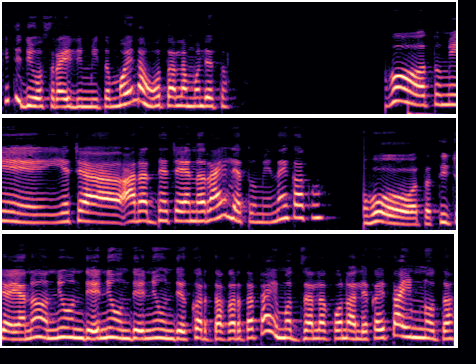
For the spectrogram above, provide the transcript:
किती दिवस राहिली मी तर? महिना होत आला मला तर. हो तुम्ही याच्या आराध्याच्या यानं राहिले तुम्ही नाही काकू? हो आता तिच्या यानं नेऊन दे नेऊन दे नेऊन दे. करता करता टाईमच झाला. कोणाला काही टाईम नव्हता.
